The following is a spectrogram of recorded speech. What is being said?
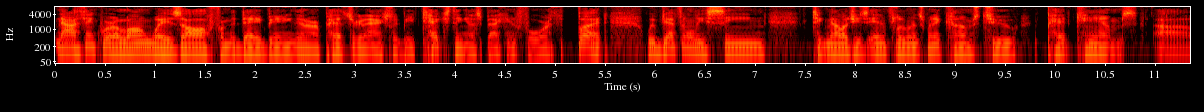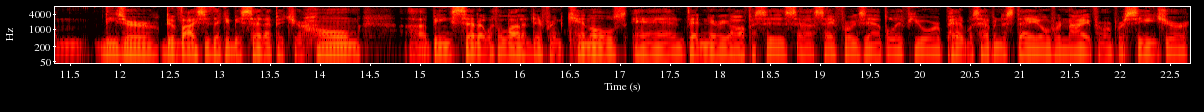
Now, I think we're a long ways off from the day being that our pets are going to actually be texting us back and forth, but we've definitely seen technology's influence when it comes to pet cams. Um, these are devices that can be set up at your home. Uh, being set up with a lot of different kennels and veterinary offices. Uh, say, for example, if your pet was having to stay overnight from a procedure,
